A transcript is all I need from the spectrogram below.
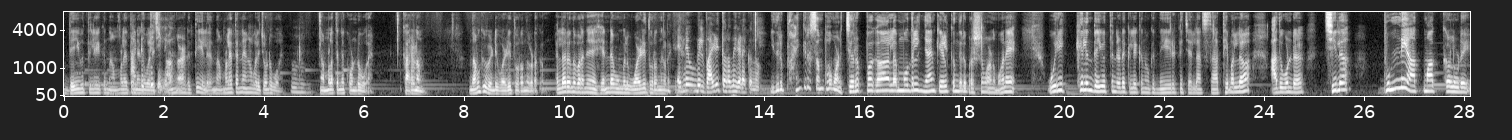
ദൈവത്തിലേക്ക് നമ്മളെ തന്നെ അങ്ങ് വലിച്ചു അങ്ങ് അടുത്തില്ല നമ്മളെ തന്നെ അങ്ങ് വലിച്ചുകൊണ്ട് പോകാൻ. നമ്മളെ തന്നെ കൊണ്ടുപോകാൻ. കാരണം നമുക്ക് വേണ്ടി വഴി തുറന്നു കിടക്കുന്നു. എല്ലാവരും ഒന്ന് പറഞ്ഞേ എന്റെ മുമ്പിൽ വഴി തുറന്നു കിടക്കും എന്റെ മുമ്പിൽ വഴി തുറന്നു കിടക്കുന്നു. ഇതൊരു ഭയങ്കര സംഭവമാണ്. ചെറുപ്പകാലം മുതൽ ഞാൻ കേൾക്കുന്ന ഒരു പ്രശ്നമാണ്. മോനെ ഒരിക്കലും ദൈവത്തിന്റെ അടുക്കിലേക്ക് നമുക്ക് നേരിട്ട് ചെല്ലാൻ സാധ്യമല്ല. അതുകൊണ്ട് ചില പുണ്യാത്മാക്കളുടെ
